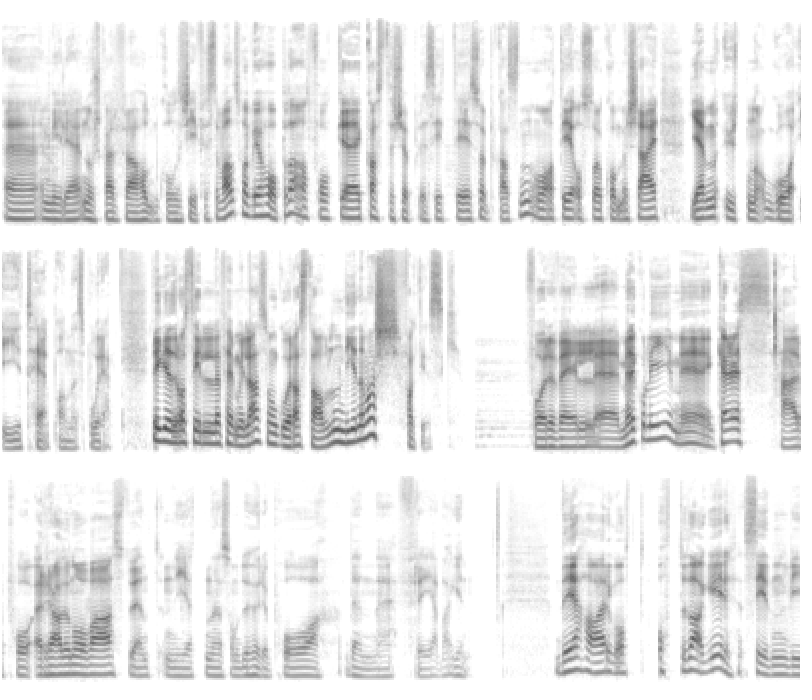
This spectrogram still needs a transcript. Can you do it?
eh, Emilie Norskar fra Holmenkollen skifestival. Så får vi håpe da at folk eh, kaster søppelet sitt i søppelkassen, og at de også kommer seg hjem uten å gå i T-banesporet. Vi gleder oss til femmila som går av stavelen 9. mars, faktisk. Farvel Melkoli med Cares her på Radio Nova, studentnyhetene som du hører på denne fredagen. Det har gått åtte dager siden vi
